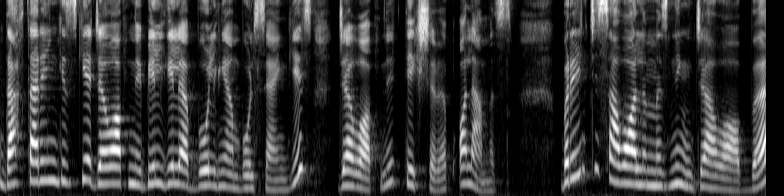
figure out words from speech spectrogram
daftaringizga javobni belgilab bo'lgan bo'lsangiz javobni tekshirib olamiz. Birinchi savolimizning javobi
